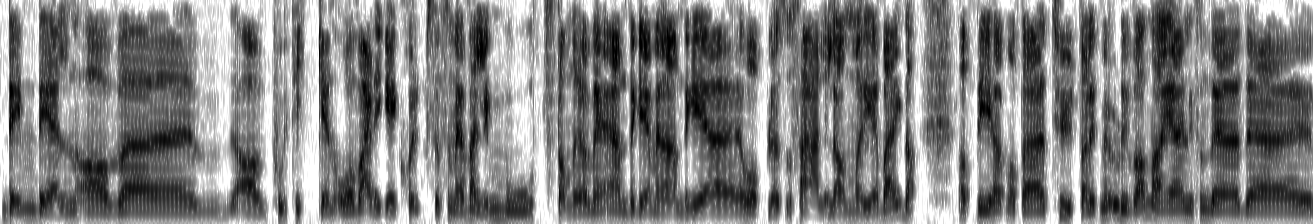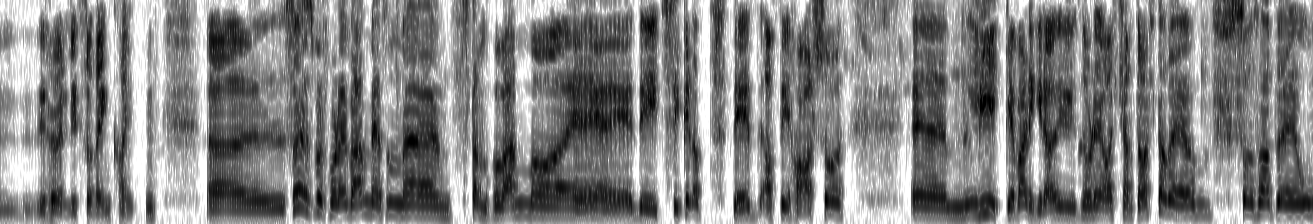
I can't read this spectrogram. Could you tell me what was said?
den delen av, av, politikken og velgerkorpset som er veldig motstandere med MDG, mener MDG er håpløs, og særlig Lan Marie Berg. da, At de har på en måte tuta litt med ulvene. liksom det, det, Vi hører litt fra den kanten. Så er spørsmålet hvem er som stemmer på hvem. og Det er ikke sikkert at, det, at de har så eh, like velgere når det alt kommer til alt. Da. Det, så, så at, eh, om,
